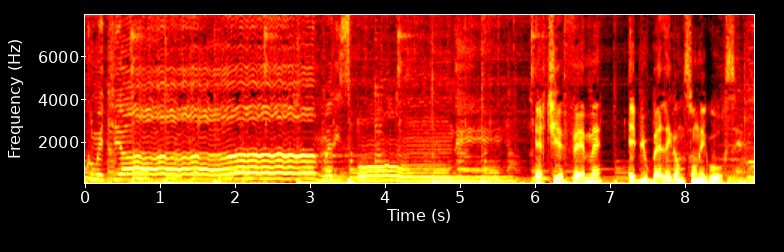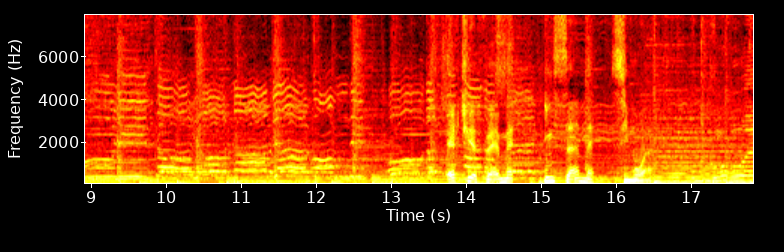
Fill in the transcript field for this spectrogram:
come chiami rispondi. RCFM è più belle canzoni corse. RCFM insieme si muove.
